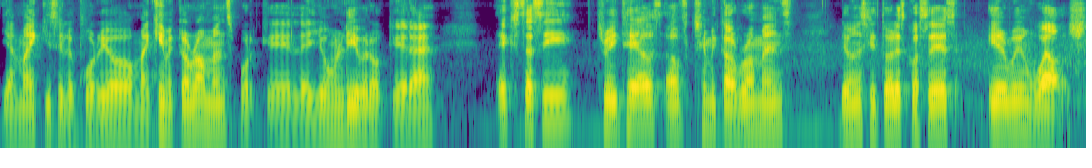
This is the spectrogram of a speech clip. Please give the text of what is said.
y a Mikey se le ocurrió My Chemical Romance porque leyó un libro que era Ecstasy, Three Tales of Chemical Romance de un escritor escocés, Irwin Welsh.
